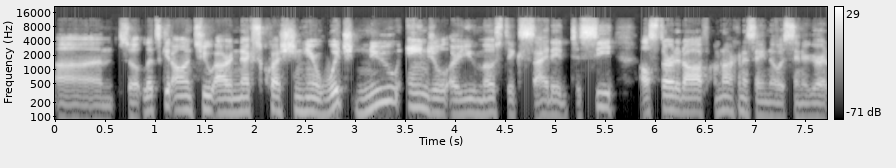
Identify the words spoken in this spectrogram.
um, so let's get on to our next question here. Which new Angel are you most excited to see? I'll start it off. I'm not going to say Noah Syndergaard.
